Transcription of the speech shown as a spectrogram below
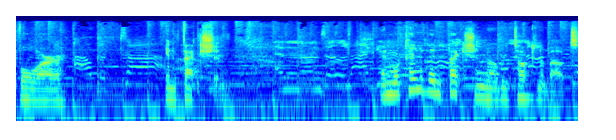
for infection. And what kind of infection are we talking about?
